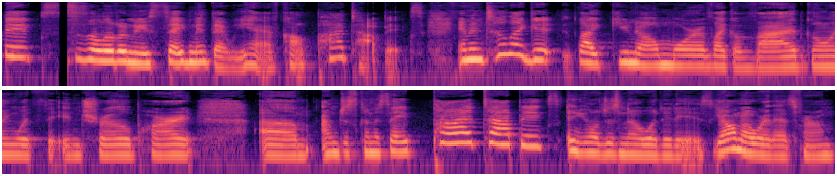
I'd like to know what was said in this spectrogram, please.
topics. This is a little new segment that we have called pod topics. And until I get like, you know, more of like a vibe going with the intro part, um, I'm just gonna say pod topics and you'll just know what it is. Y'all know where that's from.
